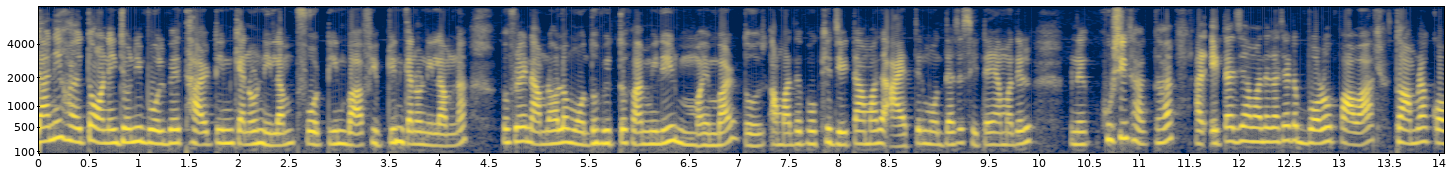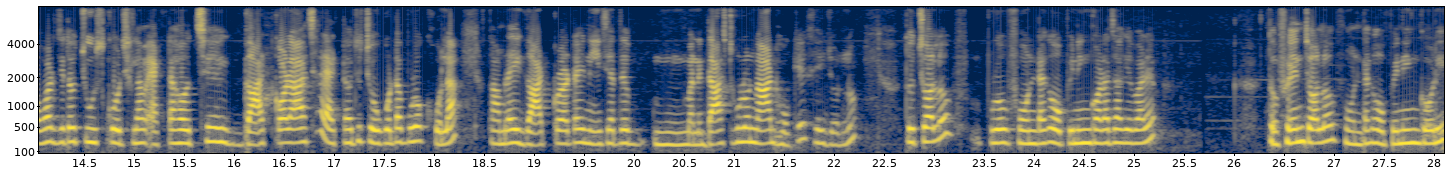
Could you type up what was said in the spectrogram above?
জানি হয়তো অনেকজনই বলবে থার্টিন কেন নিলাম ফোরটিন বা ফিফটিন কেন নিলাম না। তো ফ্রেন্ড আমরা হলো মধ্যবিত্ত ফ্যামিলির মেম্বার তো আমাদের পক্ষে যেটা আমাদের আয়ত্তের মধ্যে আছে সেটাই আমাদের মানে খুশি থাকতে হয়। আর এটা যে আমাদের কাছে একটা বড় পাওয়া, তো আমরা কভার যেটা চুজ করছিলাম, একটা হচ্ছে গার্ড করা আছে আর একটা হচ্ছে চৌকোটা পুরো খোলা। তো আমরা এই গার্ড করাটাই নিয়েছি যাতে মানে ডাস্টগুলো না ঢোকে সেই জন্য। তো চলো পুরো ফোনটাকে ওপেনিং করা যাক এবারে। তো ফ্রেন্ড চলো ফোনটাকে ওপেনিং করি।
